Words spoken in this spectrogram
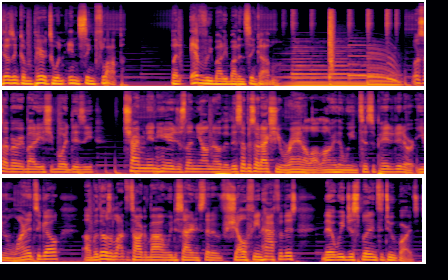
doesn't compare to an NSYNC flop, but everybody bought NSYNC album. What's up, everybody? It's your boy Dizzy. Chiming in here, just letting y'all know that this episode actually ran a lot longer than we anticipated it or even wanted it to go. Uh, but there was a lot to talk about, and we decided instead of shelving half of this, that we just split into two parts.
